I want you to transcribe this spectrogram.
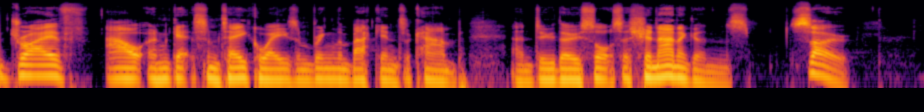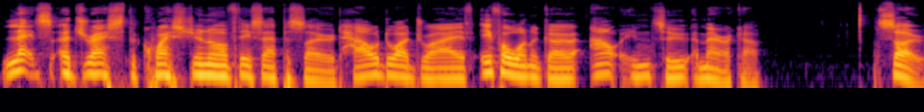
drive out and get some takeaways and bring them back into camp and do those sorts of shenanigans. So let's address the question of this episode How do I drive if I want to go out into America? So,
